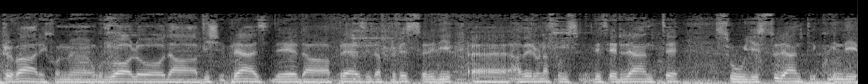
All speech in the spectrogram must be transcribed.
provare con un ruolo da vicepreside, da preside, da professore di eh, avere una funzione deterrente sugli studenti, quindi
